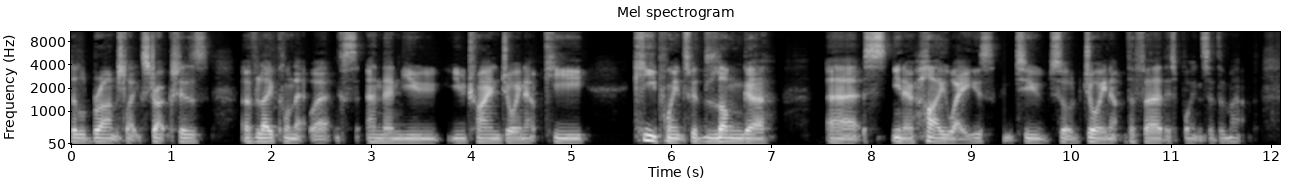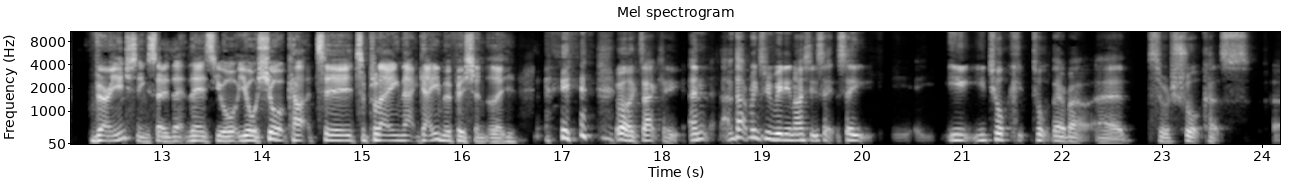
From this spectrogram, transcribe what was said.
little branch-like structures of local networks, and then you you try and join up key key points with longer uh, you know highways to sort of join up the furthest points of the map very interesting. So that there's your your shortcut to to playing that game efficiently. well, exactly, and that brings me really nicely. So, so you you talk talk there about uh, sort of shortcuts uh,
